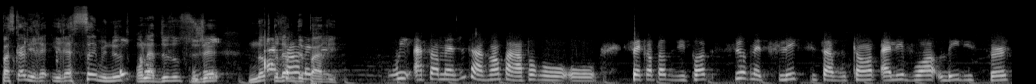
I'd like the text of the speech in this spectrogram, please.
Pascal, il, re- il reste cinq minutes. On a deux autres sujets. Notre-Dame de Paris. Oui, attends, mais juste avant, par rapport au, au 50 ans du hip-hop, sur Netflix, si ça vous tente, allez voir Ladies First,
